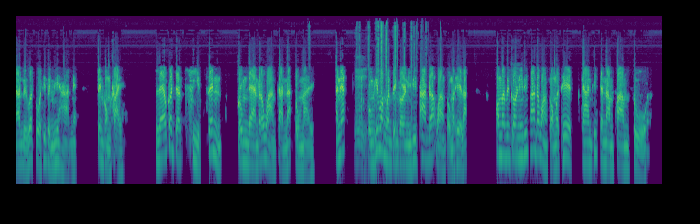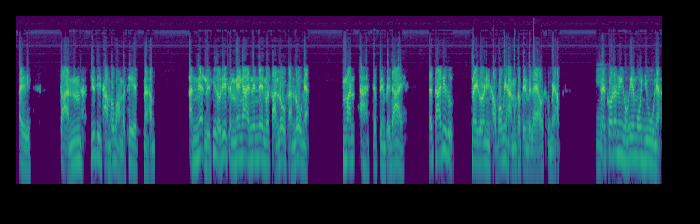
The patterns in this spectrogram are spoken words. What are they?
นะหรือว่าตัวที่เป็นวิหารเนี่ย เป็นของใคร แล้วก็จะขีดเส้นกรมแดนระหว่างกันนะตรงไหน อันเนี้ยอืมผมคิดว่ามันเป็นกรณีพิพาทระหว่างสองประเทศละพอมันเป็นกรณีพิพาทระหว่างสองประเทศ การที่จะนำความสู่ไอศาลยุติธรรมระหว่างประเทศนะครับ อันเนี้ยหรือที่เราเรียกกันง่ายๆเล่นๆว่าศาลโลกศาลโลกเนี่ย มันอาจจะเป็นไปได้ และท้ายที่สุดในกรณีเขาพระวิหารมันก็เป็นไปแล้วถูกไหมครับอืมแต่กรณีของ MOU เนี่ย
